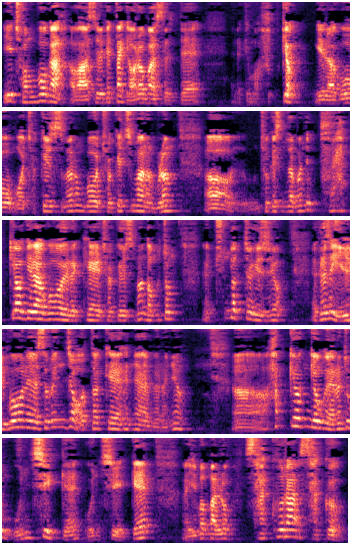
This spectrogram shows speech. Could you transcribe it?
이 정보가 와서 이렇게 딱 열어봤을 때 이렇게 뭐 합격이라고 뭐 적혀 있으면 뭐 좋겠지만은 물론 어 좋겠습니다만 불합격이라고 이렇게 적혀 있으면 너무 좀 충격적이지요. 그래서 일본에서는 이제 어떻게 했냐 하면은요. 어, 합격 경우에는 좀 운치 있게 운치 있게 일본 말로 사쿠라 사쿠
